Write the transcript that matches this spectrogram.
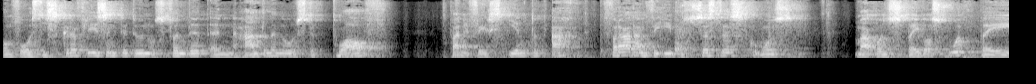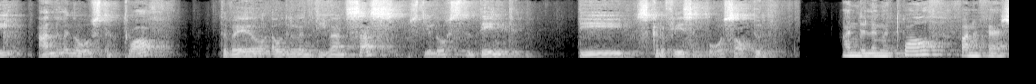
om vir ons die skriflesing te doen. Ons vind dit in Handelinge hoofstuk 12 van vers 1 tot 8. Vra dan vir u broers en susters, kom ons maak ons Bybels oop by Handelinge hoofstuk 12 terwyl ouderling Divan Sas, ons teologiese student die skriflesing vir ons sal doen. Handelinge 12 van vers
